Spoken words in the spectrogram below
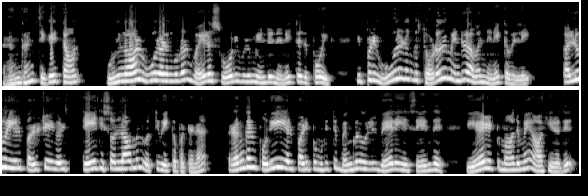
ரங்கன் திகைத்தான். ஒரு நாள் ஊரடங்குடன் வைரஸ் ஓடிவிடும் என்று நினைத்தது போய் இப்படி ஊரடங்கு தொடரும் என்று அவன் நினைக்கவில்லை. கல்லூரியில் பரீட்சைகள் தேதி சொல்லாமல் ஒத்திவைக்கப்பட்டன. ரங்கன் பொறியியல் படிப்பு முடித்து பெங்களூரில் வேலையை சேர்ந்து ஏழு எட்டு மாதமே ஆகிறது.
